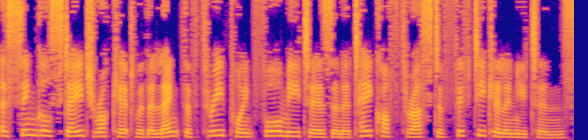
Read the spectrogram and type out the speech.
a single-stage rocket with a length of 3.4 meters and a takeoff thrust of 50 kilonewtons.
